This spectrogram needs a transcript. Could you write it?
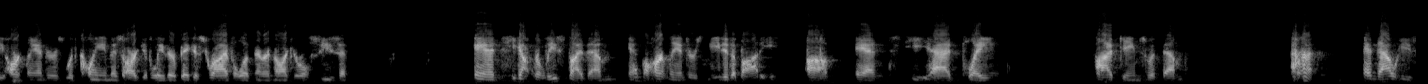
the Heartlanders would claim as arguably their biggest rival in their inaugural season. And he got released by them, and the Heartlanders needed a body. Um, and he had played five games with them. and now he's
